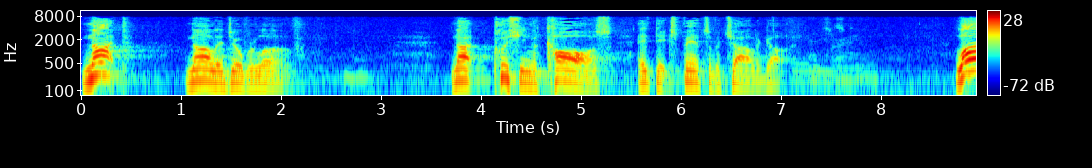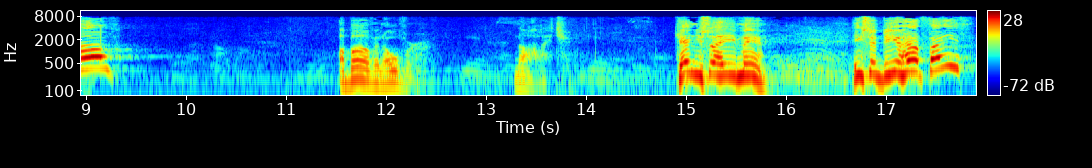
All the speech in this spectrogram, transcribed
Not knowledge over love. Not pushing a cause at the expense of a child of God. Love above and over knowledge. Can you say amen? He said, Do you have faith?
